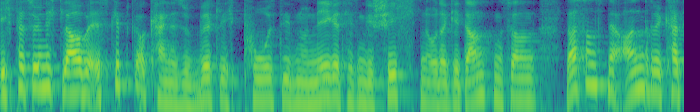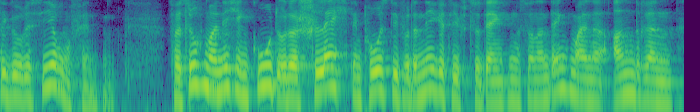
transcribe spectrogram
ich persönlich glaube, es gibt gar keine so wirklich positiven und negativen Geschichten oder Gedanken, sondern lass uns eine andere Kategorisierung finden. Versuch mal nicht in gut oder schlecht, in positiv oder negativ zu denken, sondern denk mal in, einer anderen,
